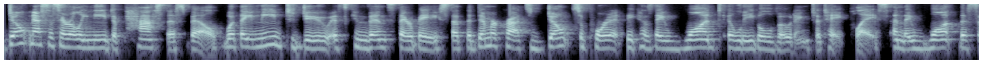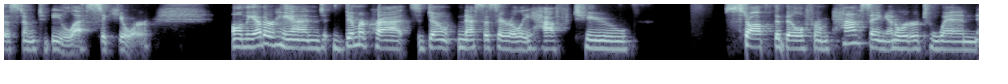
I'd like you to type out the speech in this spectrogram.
don't necessarily need to pass this bill. What they need to do is convince their base that the Democrats don't support it because they want illegal voting to take place and they want the system to be less secure. On the other hand, Democrats don't necessarily have to stop the bill from passing in order to win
